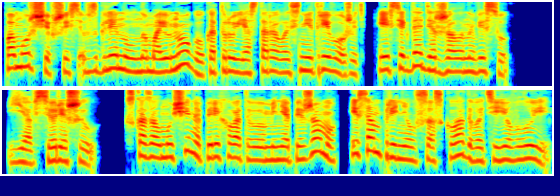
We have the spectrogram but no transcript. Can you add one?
поморщившись, взглянул на мою ногу, которую я старалась не тревожить, и всегда держала на весу. «Я все решил», — сказал мужчина, перехватывая у меня пижаму, и сам принялся складывать ее в Луи.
